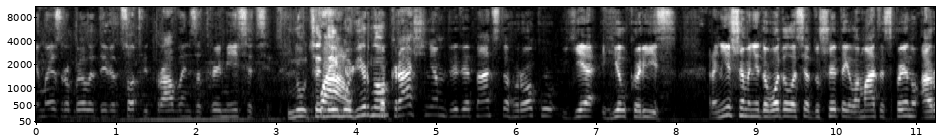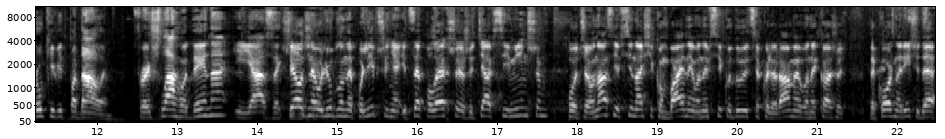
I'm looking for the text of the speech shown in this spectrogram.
І ми зробили 900 відправлень за 3 місяці. Ну це Вау! неймовірно. Покращенням 2019 року є гілкоріз. Раніше мені доводилося душити і ламати спину, а руки відпадали. Пройшла година, і я закінчив. Ще одне улюблене поліпшення, і це полегшує життя всім іншим. Отже, у нас є всі наші комбайни, вони всі кодуються кольорами. Вони кажуть, де кожна річ іде,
